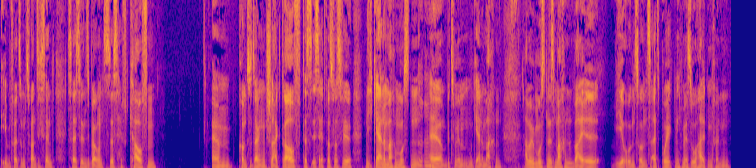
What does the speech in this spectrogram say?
ebenfalls um 20 Cent. Das heißt, wenn sie bei uns das Heft kaufen, ähm, kommt sozusagen ein Schlag drauf. Das ist etwas, was wir nicht gerne machen mussten, äh, beziehungsweise gerne machen, aber wir mussten es machen, weil wir uns sonst als Projekt nicht mehr so halten können,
